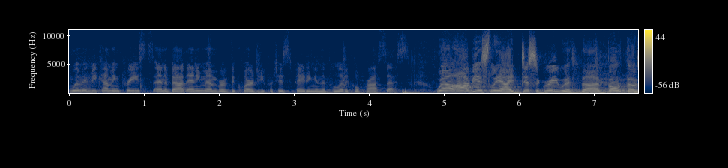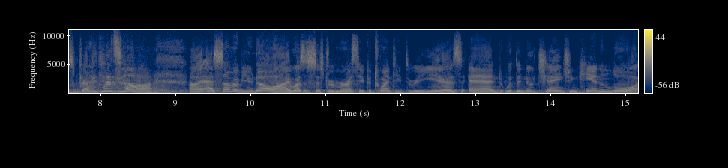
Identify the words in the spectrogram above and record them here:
women becoming priests and about any member of the clergy participating in the political process? Well, obviously, I disagree with uh, both those predicates. Uh, as some of you know, I was a Sister of Mercy for 23 years, and with the new change in canon law,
